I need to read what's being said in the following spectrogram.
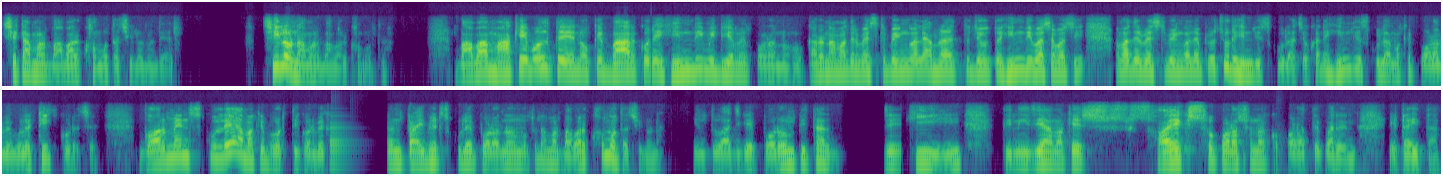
সেটা আমার বাবার ক্ষমতা ছিল না দেয়ার। ছিল না আমার বাবার ক্ষমতা। বাবা মাকে বলতেন, ওকে বার করে হিন্দি মিডিয়ামে পড়ানো হোক। কারণ আমাদের ওয়েস্ট বেঙ্গলে আমরা একটু যেহেতু হিন্দি ভাষাভাষী, আমাদের ওয়েস্ট বেঙ্গলে প্রচুর হিন্দি স্কুল আছে। ওখানে হিন্দি স্কুলে আমাকে পড়াবে বলে ঠিক করেছে। গভর্নমেন্ট স্কুলে আমাকে ভর্তি করবে, কারণ প্রাইভেট স্কুলে পড়ানোর মতন আমার বাবার ক্ষমতা ছিল না। কিন্তু আজকে পরম পিতার যে কি, তিনি যে আমাকে শয়েকশো পড়াশোনা করাতে পারেন, এটাই তার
